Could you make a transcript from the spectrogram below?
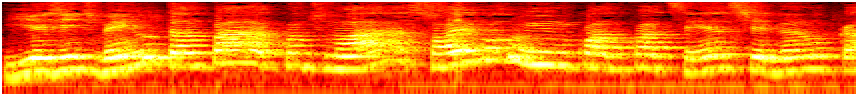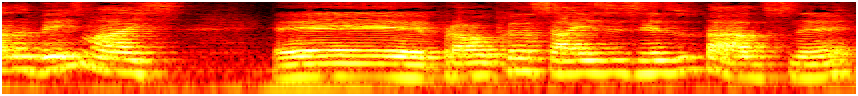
E a gente vem lutando para continuar só evoluindo no 4400, chegando cada vez mais é, para alcançar esses resultados, né?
